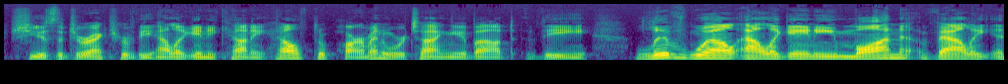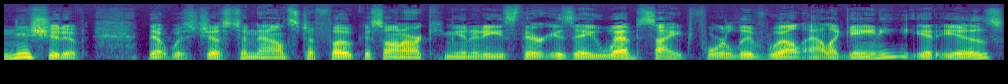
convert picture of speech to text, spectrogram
She is the director of the Allegheny County Health Department. We're talking about the Live Well Allegheny Mon Valley Initiative that was just announced to focus on our communities. There is a website for Live Well Allegheny. It is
